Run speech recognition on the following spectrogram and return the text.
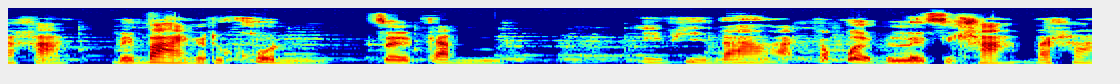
นะคะบ๊ายบายกับทุกคน เจอกัน EP หน้าก็เปิดไปเลยสิคะนะคะ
